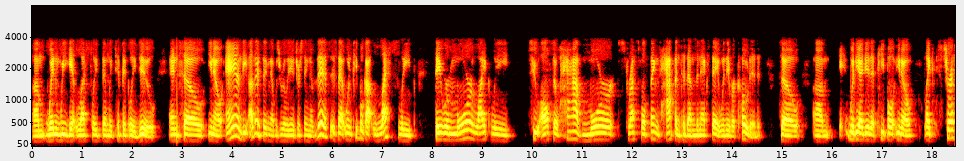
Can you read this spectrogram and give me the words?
um, when we get less sleep than we typically do. And so, you know, and the other thing that was really interesting of this is that when people got less sleep, they were more likely to also have more stressful things happen to them the next day when they were coded. So, um, with the idea that people, you know, like stress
